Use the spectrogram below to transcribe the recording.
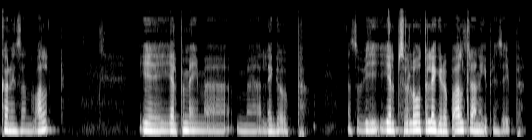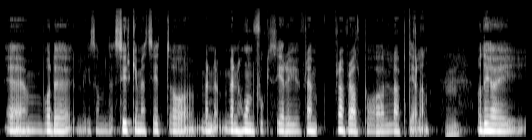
Karin Sandvall hjälper mig med, med att lägga upp. Alltså vi hjälps väl åt att lägga upp all träning i princip. Eh, både liksom styrkemässigt och men, men hon fokuserar ju fram, framförallt på löpdelen. Mm. Och det har ju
